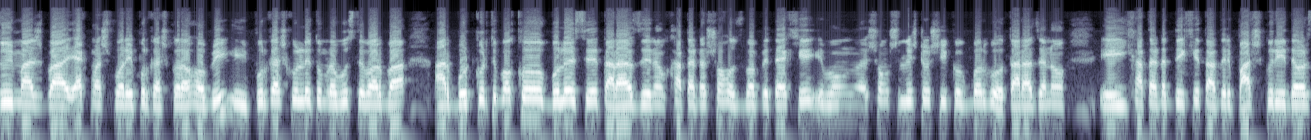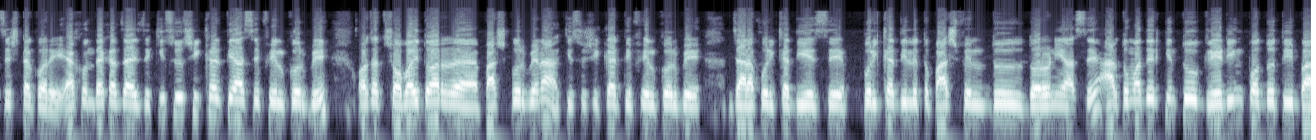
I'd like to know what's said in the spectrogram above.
দুই মাস বা এক মাস পরে প্রকাশ করা হবে। এই প্রকাশ করলে তোমরা বুঝতে পারবা, আর বোর্ড কর্তৃপক্ষ বলেছে তারা যেন খাতাটা সহজভাবে দেখে এবং সংশ্লিষ্ট শিক্ষকবর্গ তারা যেন এই খাতাটা দেখে তাদের পাশ করিয়ে দেওয়ার চেষ্টা করে। এখন দেখা যায় যে কিছু শিক্ষার্থী আছে ফেল করবে, অর্থাৎ সবাই তো আর পাশ করবে না, কিছু শিক্ষার্থী ফেল করবে, যারা পরীক্ষা দিয়েছে, পরীক্ষা দিলে তো পাশ ফেল ধরনই আছে। আর তোমাদের কিন্তু গ্রেডিং পদ্ধতি বা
